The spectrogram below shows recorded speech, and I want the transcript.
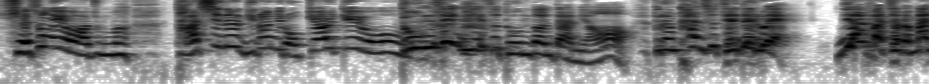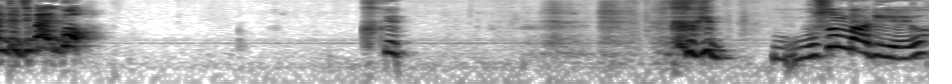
죄송해요, 아줌마. 다시는 이런 일 없게 할게요. 동생 위해서 돈 번다며. 그럼 간수 제대로 해. 네 아빠처럼 만들지 말고. 그게 그게 무슨 말이에요?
